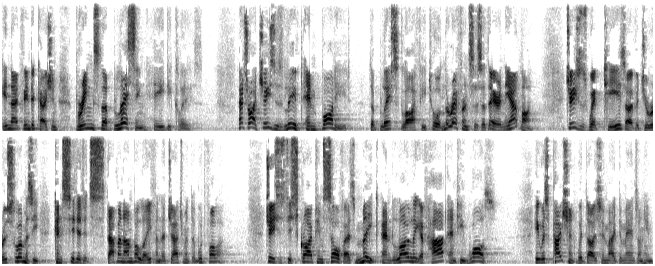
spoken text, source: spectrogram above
in that vindication, brings the blessing he declares. That's right, Jesus lived, embodied the blessed life he taught. And the references are there in the outline. Jesus wept tears over Jerusalem as he considered its stubborn unbelief and the judgment that would follow. Jesus described himself as meek and lowly of heart, and he was. He was patient with those who made demands on him.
